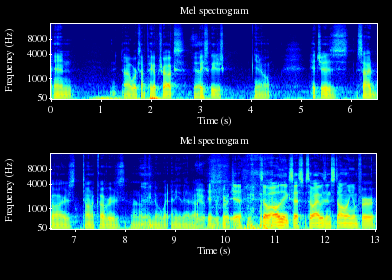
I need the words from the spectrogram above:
and uh, works on pickup trucks. Yeah. Basically, just you know, hitches, sidebars, tonneau covers. I don't know if you know what any of that are- Yep, is, but got yeah. so all the access. So I was installing them for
